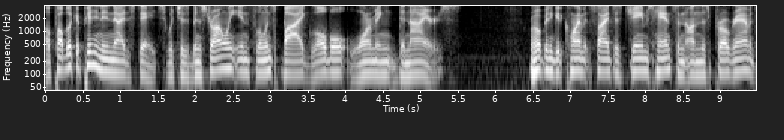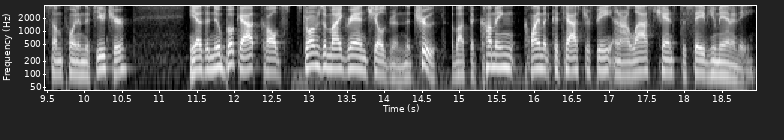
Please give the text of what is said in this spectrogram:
of public opinion in the United States, which has been strongly influenced by global warming deniers. We're hoping to get climate scientist James Hansen on this program at some point in the future. He has a new book out called Storms of My Grandchildren The Truth About the Coming Climate Catastrophe and Our Last Chance to Save Humanity.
